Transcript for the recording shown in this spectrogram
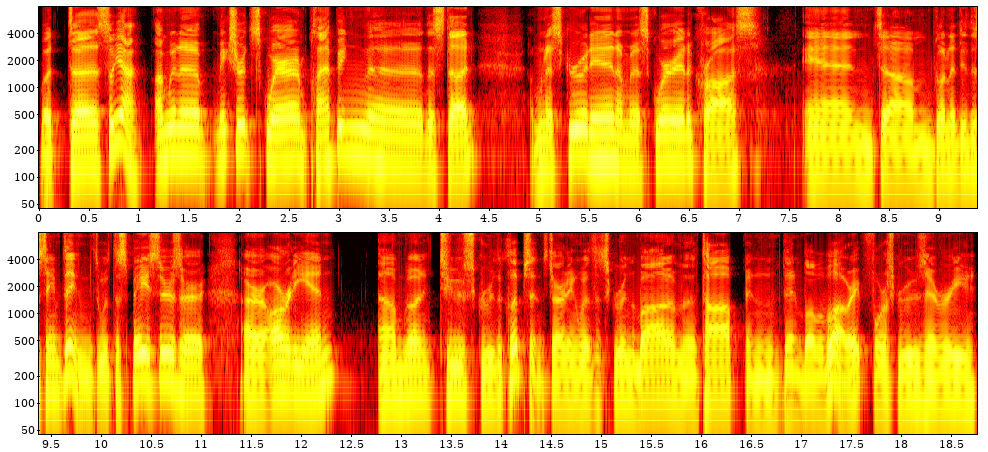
But uh, so yeah, I'm gonna make sure it's square. I'm clamping the the stud. I'm gonna screw it in. I'm gonna square it across, and I'm um, gonna do the same thing with the spacers are are already in. I'm going to screw the clips in, starting with a screw in the bottom and the top, and then blah blah blah. Right, four screws every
